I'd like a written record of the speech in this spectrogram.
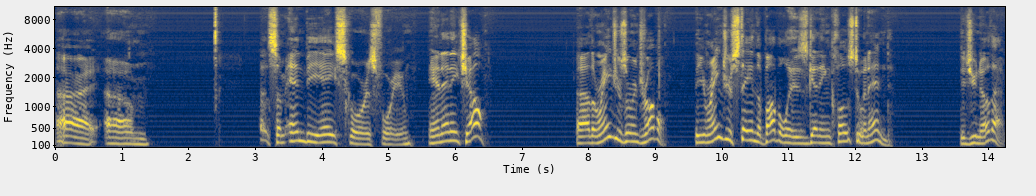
All right. Um, some NBA scores for you and NHL. Uh, the Rangers are in trouble. The Rangers stay in the bubble is getting close to an end. Did you know that?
